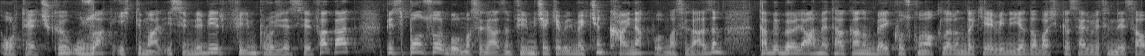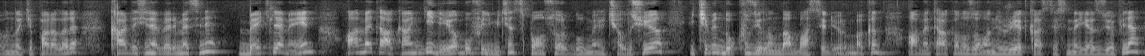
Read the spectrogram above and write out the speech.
ortaya çıkıyor. Uzak İhtimal isimli bir film projesi. Fakat bir sponsor bulması lazım. Filmi çekebilmek için kaynak bulması lazım. Tabi böyle Ahmet Hakan'ın Beykoz konaklarındaki evini ya da başka servetinde hesabındaki paraları kardeşine vermesini beklemeyin. Ahmet Hakan gidiyor bu film için sponsor bulmaya çalışıyor. 2009 yılından bahsediyorum bakın. Ahmet Hakan o zaman Hürriyet gazetesinde yazıyor filan.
